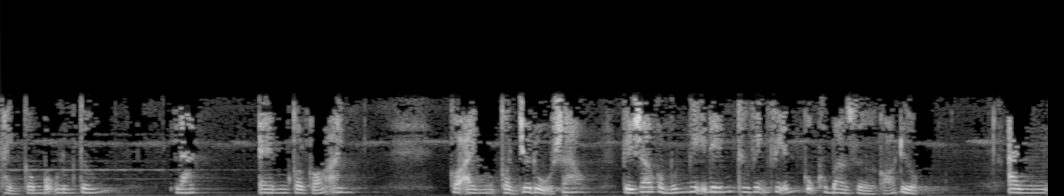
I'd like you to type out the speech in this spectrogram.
thành công bỗng lung tướng. Lan, em còn có anh. Có anh còn chưa đủ sao? Vì sao còn muốn nghĩ đến thứ vĩnh viễn cũng không bao giờ có được. Anh...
